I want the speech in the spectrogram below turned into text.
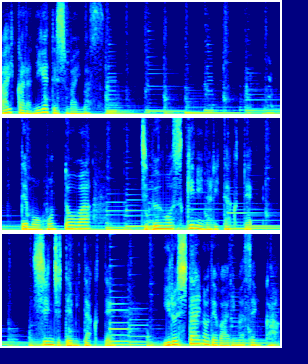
愛から逃げてしまいます。でも本当は自分を好きになりたくて信じてみたくて許したいのではありませんか？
